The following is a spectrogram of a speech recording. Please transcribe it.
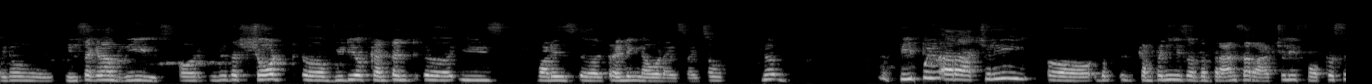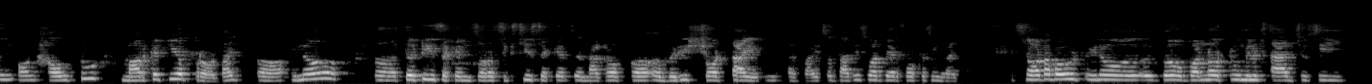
you know Instagram Reels or you know the short video content is what is trending nowadays, right? So, you know, people are actually uh, the companies or the brands are actually focusing on how to market your product uh, in a uh, 30 seconds or a 60 seconds a matter of uh, a very short time right? So that is what they're focusing right now. It's not about you know the one or two minutes ads you see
